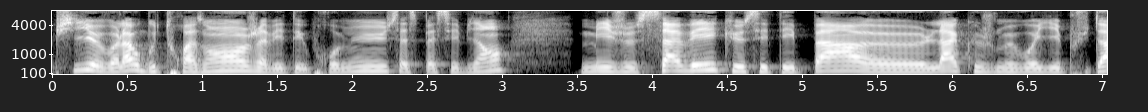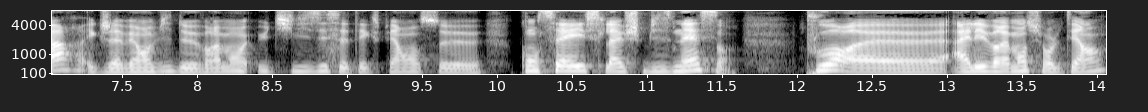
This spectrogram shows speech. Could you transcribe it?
Puis voilà, au bout de trois ans, j'avais été promue, ça se passait bien mais je savais que c'était pas là que je me voyais plus tard et que j'avais envie de vraiment utiliser cette expérience conseil slash business pour euh, aller vraiment sur le terrain.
